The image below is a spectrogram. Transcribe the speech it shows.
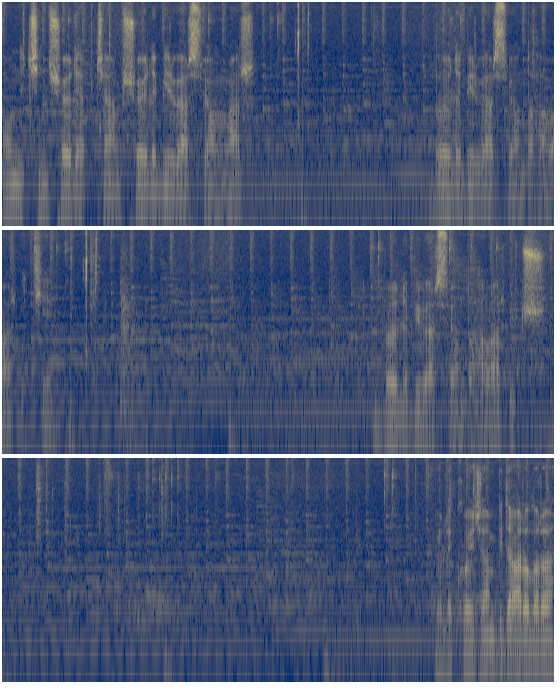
Onun için şöyle yapacağım. Şöyle bir versiyon var. Böyle bir versiyon daha var. 2. Böyle bir versiyon daha var. 3. Böyle koyacağım. Bir de aralara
